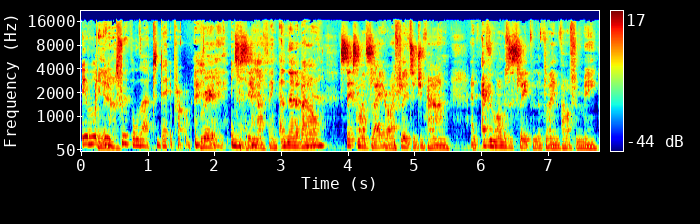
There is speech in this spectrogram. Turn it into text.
It would be triple that today, probably. Really, to Yeah. see nothing. And then about Yeah. six months later, I flew to Japan, and everyone was asleep in the plane apart from me,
